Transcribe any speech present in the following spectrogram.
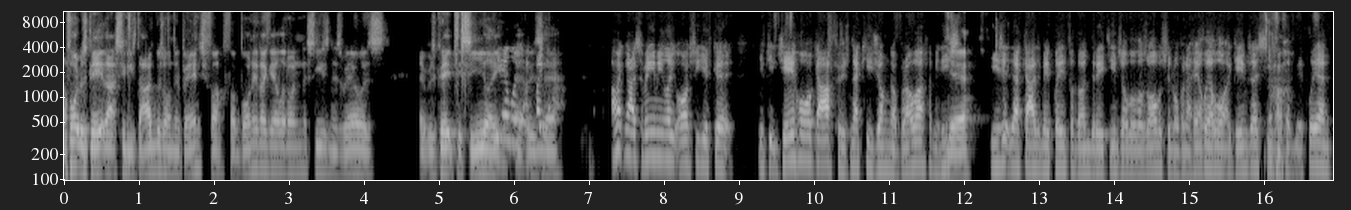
I thought it was great that his dad was on the bench for for Bonnyrigg earlier on the season as well. As it was great to see. Like, yeah, like it was. I think, uh, I think that's the thing. I mean, like obviously you've got You've got Jay Hogarth, who's Nicky's younger brother. I mean, he's yeah. he's at the academy playing for the under 18s, although there's obviously not been a hell of a lot of games this season uh-huh. to be playing.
